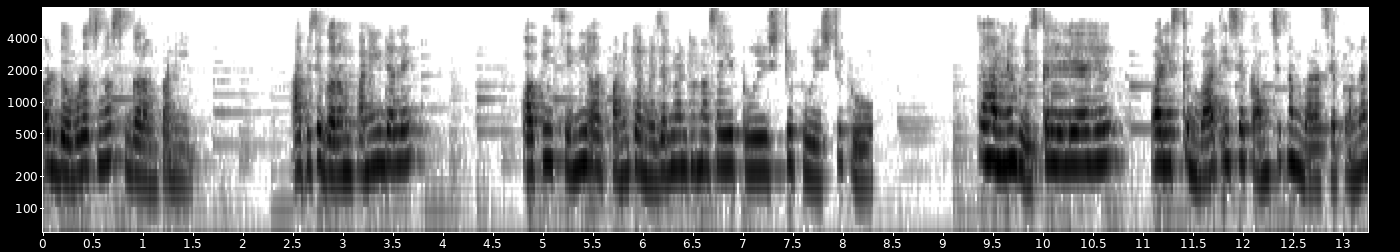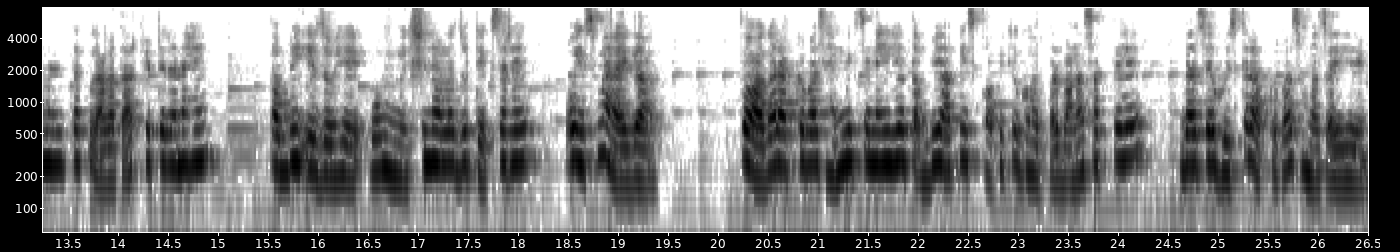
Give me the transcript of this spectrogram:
और दो बड़ा चम्मच गर्म पानी आप इसे गर्म पानी डालें। कॉफ़ी चीनी और पानी का मेज़रमेंट होना चाहिए two is two two is two two तो हमने हुइस्कर ले लिया है और इसके बाद इसे कम से कम 12 से 15 मिनट तक लगातार फेंटते रहना है। तब भी ये जो है, वो मिक्सिंग वाला जो टेक्सचर है, वो इसमें आएगा। तो अगर आपके पास हैंड मिक्सर नहीं है, तब भी आप इस कॉफ़ी को घर पर बना सकते हैं। वैसे हुइस्कर आपके पास होना चाहिए।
